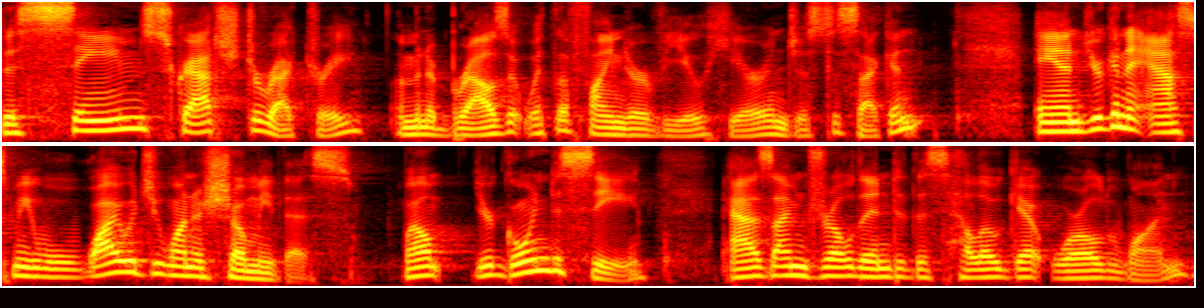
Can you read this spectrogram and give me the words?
the same Scratch directory. I'm going to browse it with the Finder view here in just a second. And you're going to ask me, well, why would you want to show me this? Well, you're going to see as I'm drilled into this Hello Git World 1,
